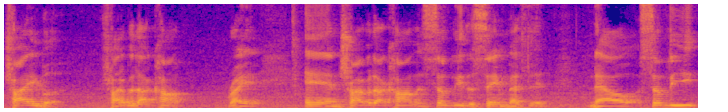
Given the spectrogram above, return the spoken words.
Triba, triba.com, right? And Triba.com is simply the same method. Now, simply,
